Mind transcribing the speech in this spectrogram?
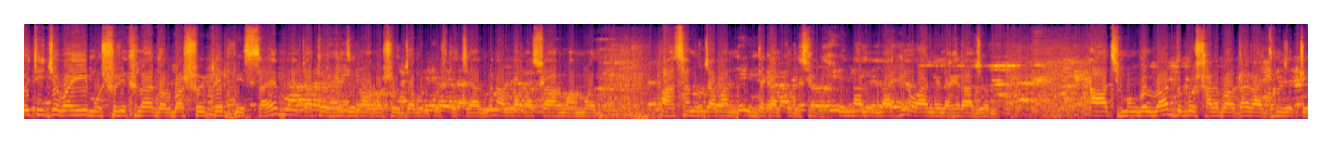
ঐতিহ্যবাহী মসুরি খোলা দরবার শরীফের পীর সাহেব ও জাতীয় হিজিন অবশ্য উদযাপন করতে চেয়ারম্যান আল্লামা শাহ মোহাম্মদ আহসানুজ্জামান ইন্তেকাল করেছেন। ইন্নালিল্লাহি ও আনিল্লাহি রাজন আজ মঙ্গলবার দুপুর সাড়ে বারোটায় রাজধানীর একটি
